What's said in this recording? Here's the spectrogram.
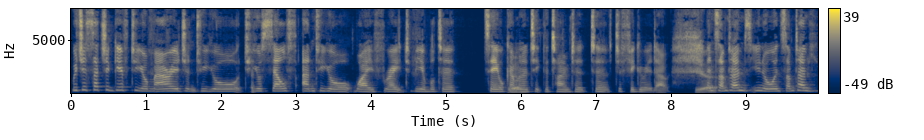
which is such a gift to your marriage and to your to yourself and to your wife, right? To be able to say, okay, I'm going to take the time to to to figure it out. yeah, And sometimes, you know, and sometimes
